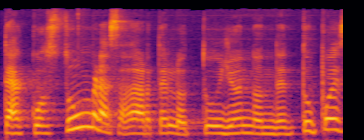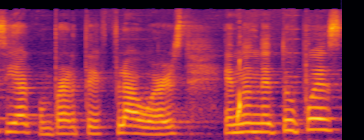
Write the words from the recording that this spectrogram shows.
te acostumbras a darte lo tuyo, en donde tú puedes ir a comprarte flowers, en donde tú puedes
